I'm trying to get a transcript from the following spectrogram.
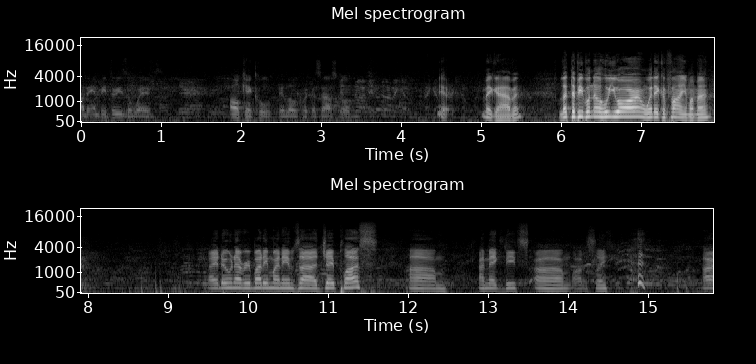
are they MP3s or WAVs? Okay, cool. They're low quicker, so that's cool. Yeah, make it happen. Let the people know who you are and where they can find you, my man. How you doing, everybody? My name's uh, J Plus. Um, I make beats, um, obviously. all right,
